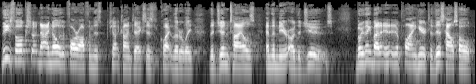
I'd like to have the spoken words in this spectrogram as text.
These folks, now I know that far off in this context is quite literally the Gentiles and the near are the Jews. But we think about it in applying here to this household.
